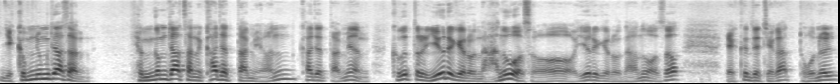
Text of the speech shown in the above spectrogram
이제 금융자산, 현금 자산을 가졌다면, 가졌다면 그것들을 여러 개로 나누어서, 여러 개로 나누어서, 예, 근데 제가 돈을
